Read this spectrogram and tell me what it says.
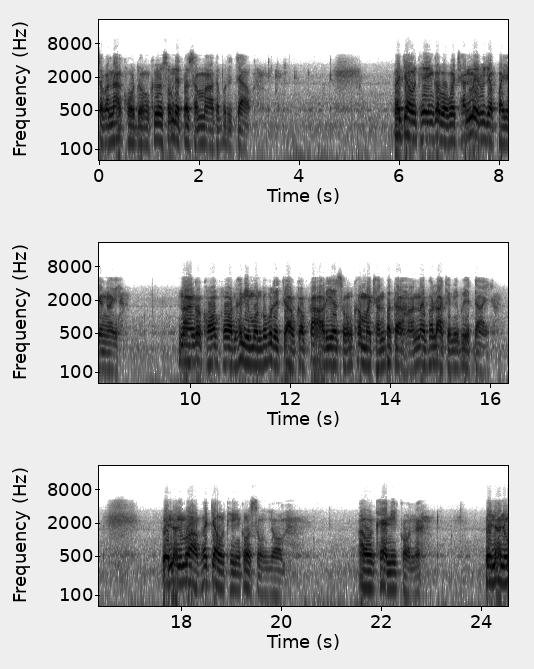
สมณะโคดมคือสมเด็จพระสัมมาสัมพุทธเจ้า พระเจ้าเทนก็บอกว่าฉันไม่รู้จะไปยังไง นางก็ขอพรให้นิมนต์พระพุทธเจ้ากับพระอริยสงฆ์เข้ามาฉันพระตาหารในพระราชนิเวศได้ เป็นอันว่าพระเจ้าเทงก็ทรงยอม เอาแค่นี้ก่อนนะ เป็นอนุ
